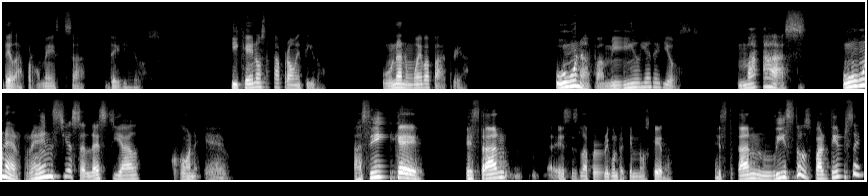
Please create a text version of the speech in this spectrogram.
de la promesa de Dios. ¿Y qué nos ha prometido? Una nueva patria, una familia de Dios, más una herencia celestial con Él. Así que están, esa es la pregunta que nos queda, ¿están listos partirse?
